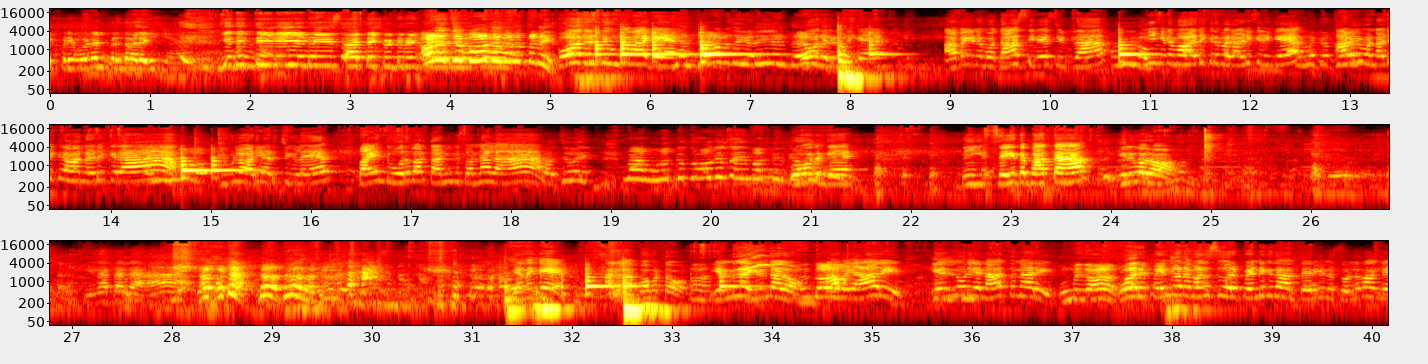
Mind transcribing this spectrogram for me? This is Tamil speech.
இப்படி உடன் பிறந்தவளை எதிர்த்து நீ என்னை சாட்டை கொண்டு அடைச்சு வேட்டை போது நிறுத்தனை என் என் அவங்க நம்ம தாஸ்தி வேசிட்டா நீங்க நம்ம அடிக்கிற மாதிரி அடிக்கிறீங்க. அவன் நம்ம நடிக்கிற மாதிரி நடிக்கிறா? இவ்வளவு அடி அடிச்சுங்களே. பயந்து ஒரு வாரம் தண்ணின்னு சொன்னாலா நான் உனக்கு துரோகம் செய்ய மாட்டேன். போதுங்க. நீங்க செய்த பார்த்தா இருவரும். எனக்கு அதெல்லாம் போகட்டும். என்னதான் இருந்தாலும் அவ யாரு? என்னுடைய நாத்தனாரு. உண்மைதான். ஒரு பெண்ணோட மனசு ஒரு பெண்ணுக்கு தான் தெரியும்னு சொல்லுவாங்க.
